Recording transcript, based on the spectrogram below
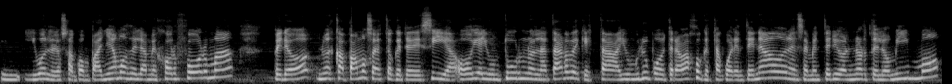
y, bueno, los acompañamos de la mejor forma, pero no escapamos a esto que te decía. Hoy hay un turno en la tarde que está, hay un grupo de trabajo que está cuarentenado, en el cementerio del norte lo mismo,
